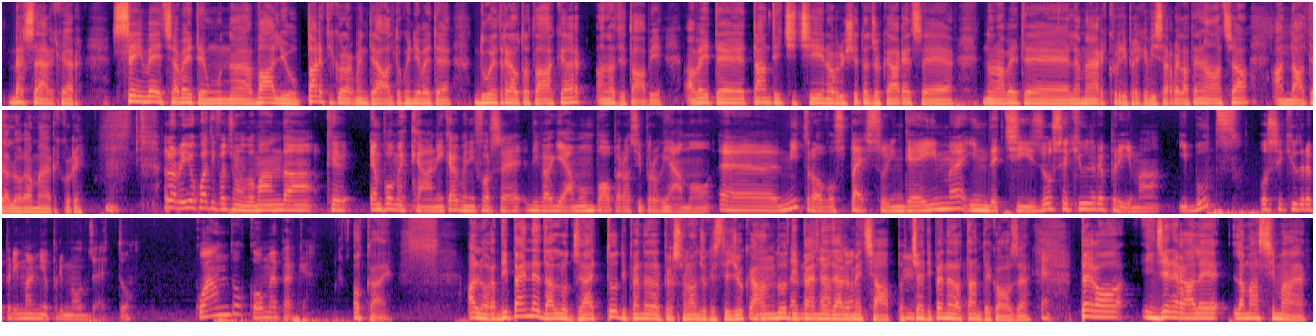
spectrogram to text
Berserker. Se invece avete un value particolarmente alto, quindi avete 2-3 auto attacker, andate Tabi. Avete tanti CC e non riuscite a giocare se non avete le Mercury perché vi serve la tenacia, andate allora a Mercury. Allora, io qua ti faccio una domanda che è un po' meccanica, quindi forse divaghiamo un po', però ci proviamo. Eh, mi trovo spesso in game indeciso se chiudere prima i boots o se chiudere prima il mio primo oggetto. Quando, come, perché? Ok. Allora, dipende dall'oggetto, dipende dal personaggio che stai giocando, Mm, dipende matchup. dal matchup, Mm. cioè dipende da tante cose. Sì. Però in generale la massima è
